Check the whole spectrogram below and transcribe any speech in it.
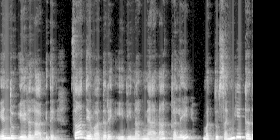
ಎಂದು ಹೇಳಲಾಗಿದೆ. ಸಾಧ್ಯವಾದರೆ ಈ ದಿನ ಜ್ಞಾನ, ಕಲೆ ಮತ್ತು ಸಂಗೀತದ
